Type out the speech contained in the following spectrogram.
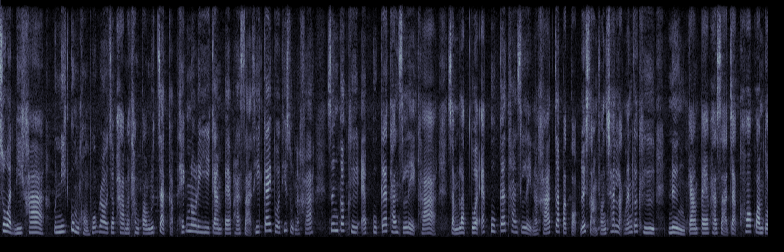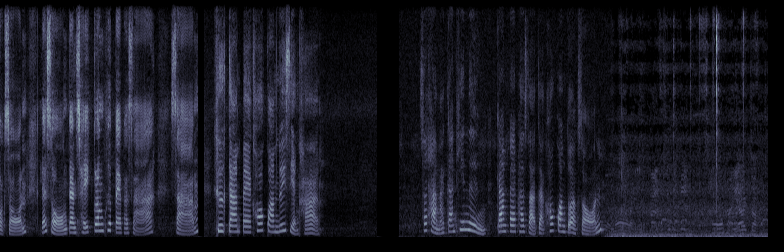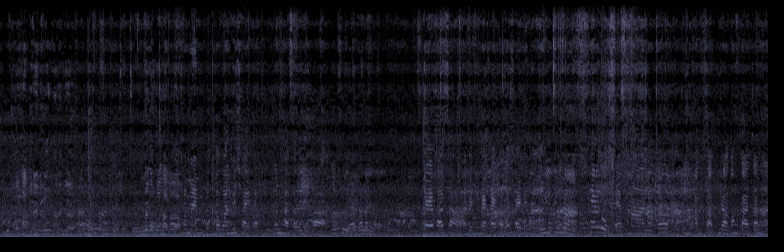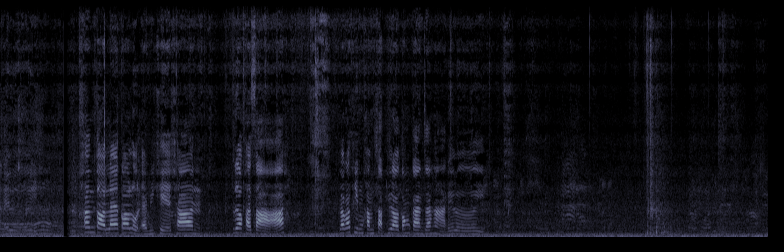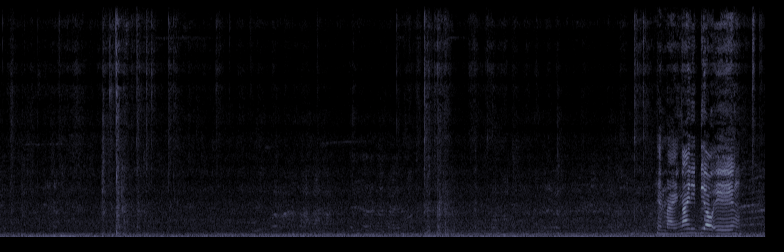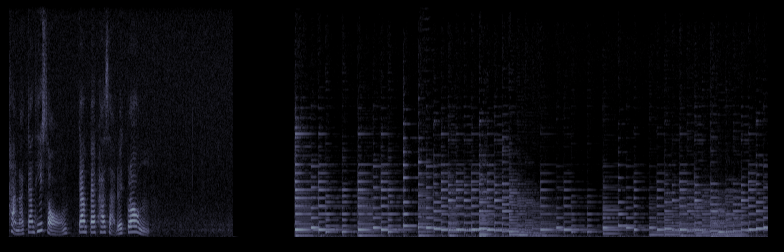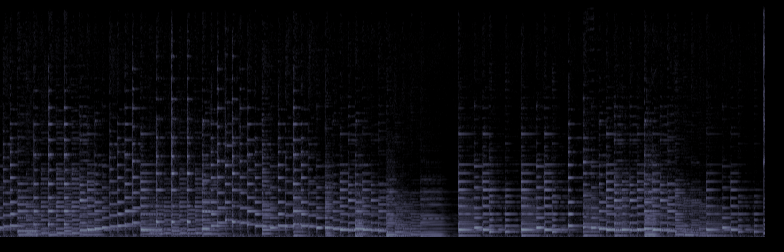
สวัสดีค่ะ วันนี้กลุ่มของพวกเราจะพามาทำความรู้จักกับเทคโนโลยีการแปลภาษาที่ใกล้ตัวที่สุดนะคะ ซึ่งก็คือแอป Google Translate ค่ะสำหรับตัวแอป Google Translate นะคะ จะประกอบด้วย 3 ฟังก์ชันหลักนั่นก็คือ 1. การแปลภาษาจากข้อความตัวอักษร และ 2. การใช้กล้องเพื่อแปลภาษา 3. คือการแปลข้อความด้วยเสียงค่ะสถานการณ์ที่ 1 การแปลภาษาจากข้อความตัวอักษร พ่อหายากจังหาตั้งนานก ว่าจะเจอทำไมตะวันไม่ใช้แอป Google Translate ล่ะ มันคือแอปอะไรเหรอ แปลภาษา เดี๋ยวนี้ใครๆเขาก็ใช้กันนะอุ้ยจริงอะ แค่โหลดแอปมาแล้วก็พิมพ์คำศัพท์ที่เราต้องการจะหาได้เลย ขั้นตอนแรกก็โหลดแอปพลิเคชัน เลือกภาษา แล้วก็พิมพ์คำศัพท์ที่เราต้องการจะหาได้เลย ห็นไหมง่ายนิดเดียวเอง สถานการณ์ที่ 2 การแปลภาษาด้วยกล้อง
